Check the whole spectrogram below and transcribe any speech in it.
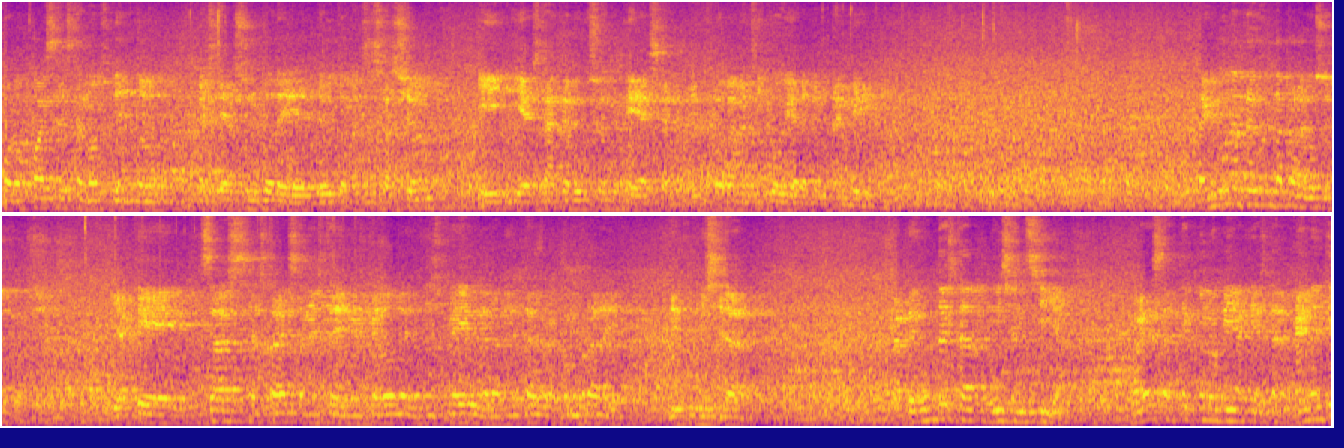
por lo cual estamos viendo este asunto de, de automatización y, y, esta revolución que es el, el programático y el time tengo una pregunta para vosotros, ya que quizás estáis en este mercado del display, de la venta, de la compra de, de publicidad. La pregunta está muy sencilla. ¿Cuál es la tecnología que está realmente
